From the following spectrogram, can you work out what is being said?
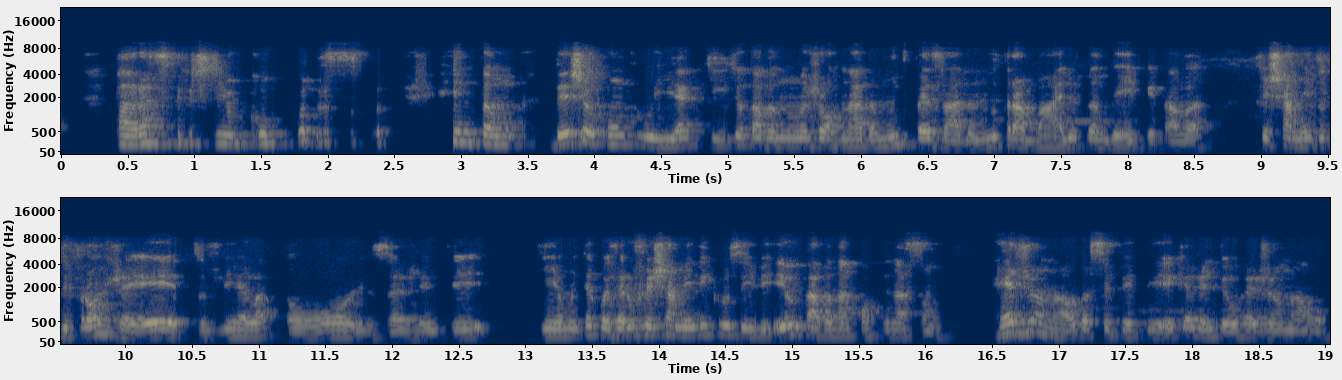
para assistir o curso. Então, deixa eu concluir aqui, que eu estava numa jornada muito pesada no trabalho também, porque estava fechamento de projetos, de relatórios, a gente tinha muita coisa. Era o fechamento, inclusive, eu estava na coordenação regional da CPT, que a gente tem o regional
